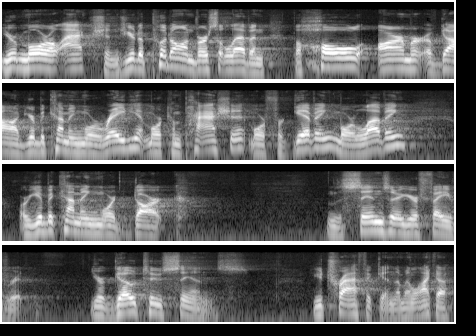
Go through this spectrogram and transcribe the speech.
Your moral actions, you're to put on, verse 11, the whole armor of God. You're becoming more radiant, more compassionate, more forgiving, more loving, or you're becoming more dark. And the sins that are your favorite, your go to sins, you traffic in them. And like a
